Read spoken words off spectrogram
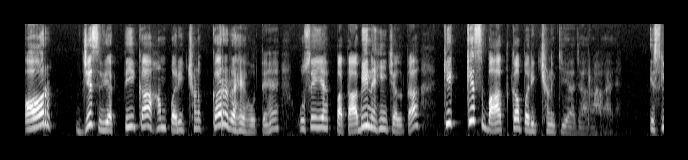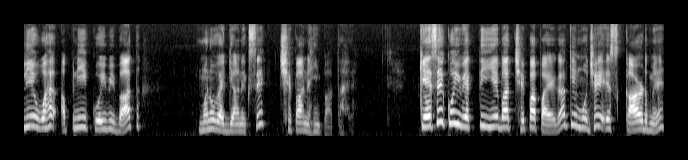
और जिस व्यक्ति का हम परीक्षण कर रहे होते हैं, उसे यह पता भी नहीं चलता कि किस बात का परीक्षण किया जा रहा है। इसलिए वह अपनी कोई भी बात मनोवैज्ञानिक से छिपा नहीं पाता है। कैसे कोई व्यक्ति ये बात छिपा पाएगा कि मुझे इस कार्ड में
